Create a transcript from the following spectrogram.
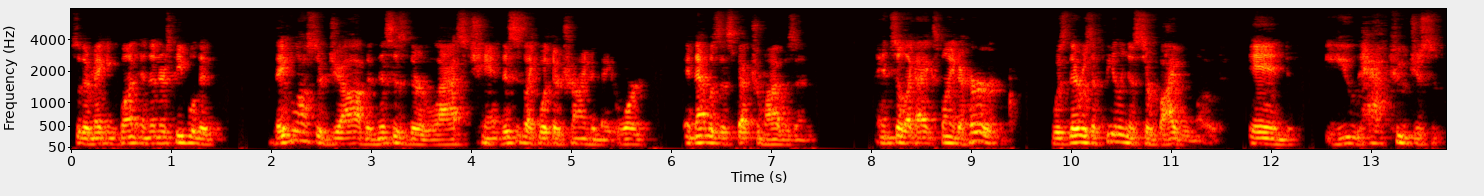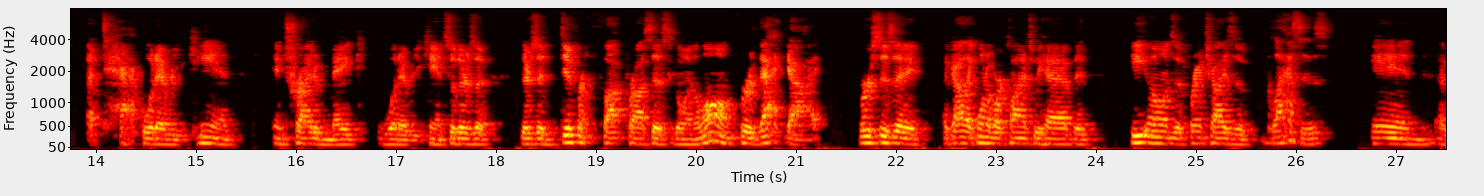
so they're making fun. And then there's people that they've lost their job, and this is their last chance. This is like what they're trying to make work, and that was the spectrum I was in. And so, like I explained to her, was there was a feeling of survival mode, and you have to just attack whatever you can and try to make whatever you can. So there's a there's a different thought process going along for that guy versus a, a guy like one of our clients we have that he owns a franchise of glasses and uh,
